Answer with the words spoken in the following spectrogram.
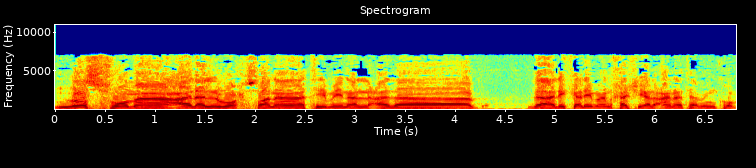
نصف ما على المحصنات من العذاب. ذلك لمن خشي العنة منكم.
